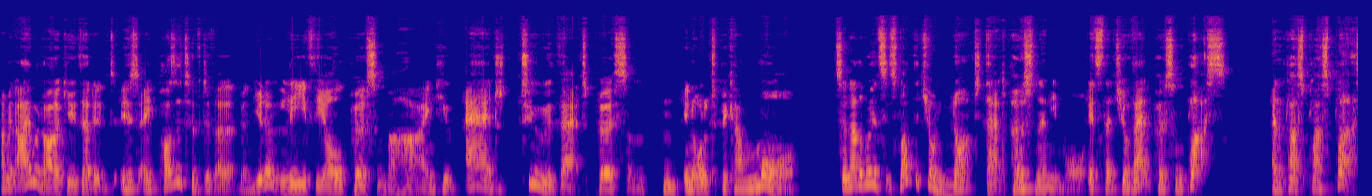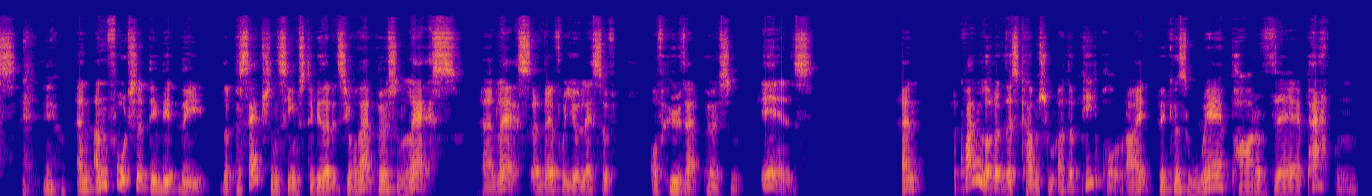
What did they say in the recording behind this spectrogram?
I mean, I would argue that it is a positive development. You don't leave the old person behind, you add to that person hmm. in order to become more. So, in other words, it's not that you're not that person anymore, it's that you're that person plus and plus plus plus. yeah. And unfortunately, the, the, the perception seems to be that it's you're that person less and less, and therefore you're less of of who that person is. And quite a lot of this comes from other people, right? Because we're part of their pattern.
